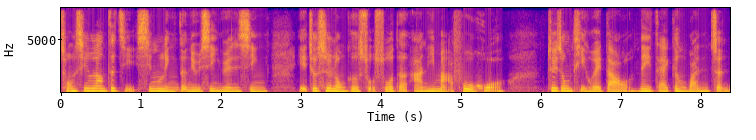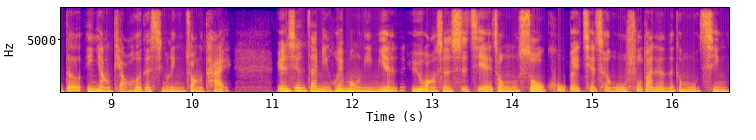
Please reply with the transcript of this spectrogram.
重新让自己心灵的女性原型，也就是荣格所说的阿尼玛复活，最终体会到内在更完整的阴阳调和的心灵状态。原先在明慧梦里面与往生世界中受苦被切成无数段的那个母亲，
